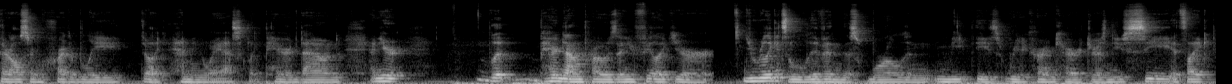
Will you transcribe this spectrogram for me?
they're also incredibly they're like Hemingway-esque, like pared down, and you're pared down prose, and you feel like you're you really get to live in this world and meet these reoccurring characters, and you see it's like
